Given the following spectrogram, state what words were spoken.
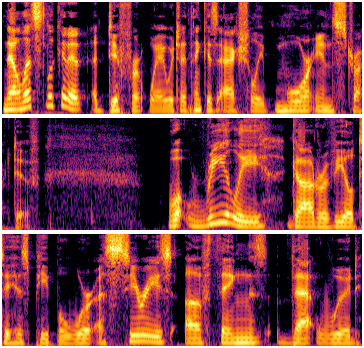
Now, let's look at it a different way, which I think is actually more instructive. What really God revealed to his people were a series of things that would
